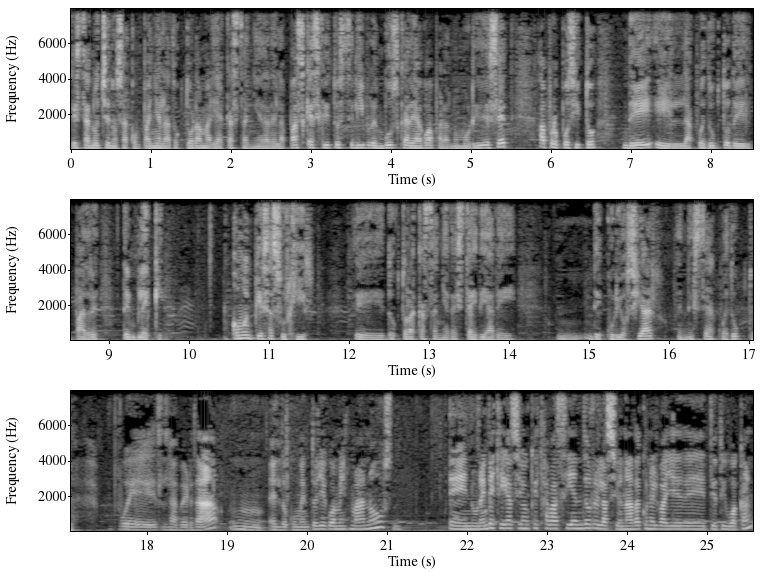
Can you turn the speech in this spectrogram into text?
esta noche nos acompaña la doctora María Castañeda de la Paz, que ha escrito este libro En busca de agua para no morir de sed, a propósito del acueducto del padre Tembleque. ¿Cómo empieza a surgir, eh, doctora Castañeda, esta idea de, de curiosear en este acueducto? Pues la verdad, mm, el documento llegó a mis manos en una investigación que estaba haciendo relacionada con el Valle de Teotihuacán.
